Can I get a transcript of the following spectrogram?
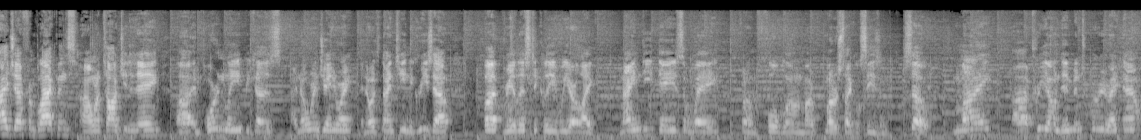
Hi, Jeff from Blackman's. I want to talk to you today, uh, importantly, because I know we're in January, I know it's 19 degrees out, but realistically, we are like 90 days away from full-blown mo motorcycle season. So, my uh, pre-owned inventory right now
